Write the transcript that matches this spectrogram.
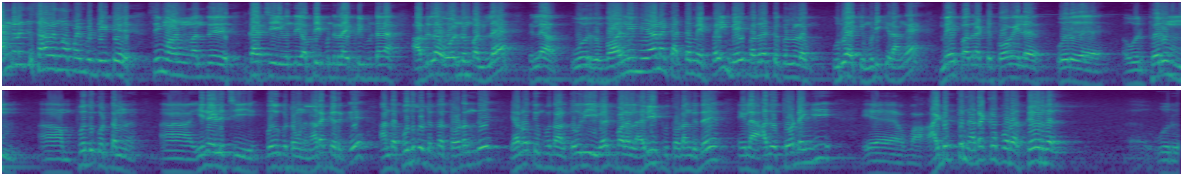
தங்களுக்கு சாதகமாக பயன்படுத்திட்டு சீமான் வந்து கட்சி வந்து அப்படி பண்ற இப்படி பண்ற அப்படிலாம் ஒன்றும் பண்ணல. இல்ல ஒரு வலிமையான கட்டமைப்பை மே பதினெட்டுக்குள்ள உருவாக்கி முடிக்கிறாங்க. மே பதினெட்டு கோவையில ஒரு ஒரு பெரும் பொதுக்கூட்டம் இனெழுச்சி இன எழுச்சி பொதுக்கூட்டம் ஒன்று நடக்க இருக்கு. அந்த பொதுக்கூட்டத்தை தொடர்ந்து இருநூத்தி முப்பத்தி நாலு தொகுதி வேட்பாளர் அறிவிப்பு தொடங்குது. இல்லை அது தொடங்கி அடுத்து நடக்க போற தேர்தல். ஒரு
